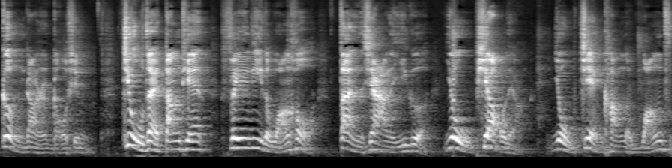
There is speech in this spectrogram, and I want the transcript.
更让人高兴。就在当天，菲利的王后诞下了一个又漂亮又健康的王子。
